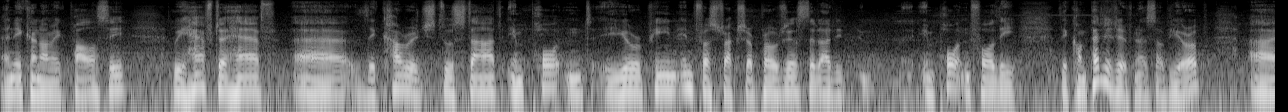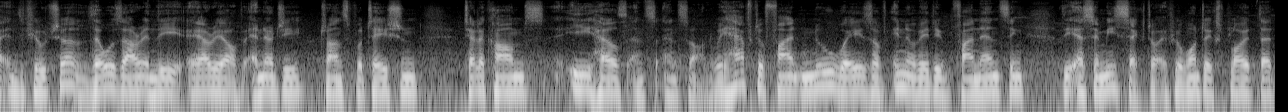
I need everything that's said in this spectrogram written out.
and economic policy. We have to have uh, the courage to start important European infrastructure projects that are important for the, the competitiveness of Europe uh, in the future. Those are in the area of energy, transportation, telecoms, e-health and, and so on. We have to find new ways of innovative financing the SME sector if we want to exploit that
